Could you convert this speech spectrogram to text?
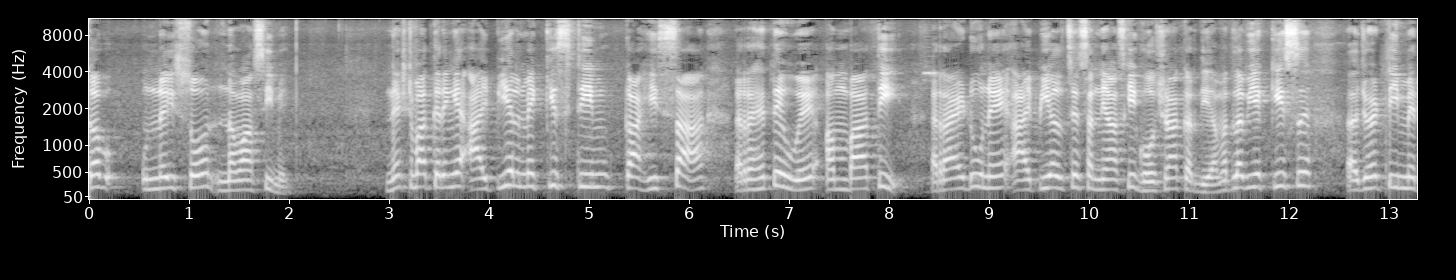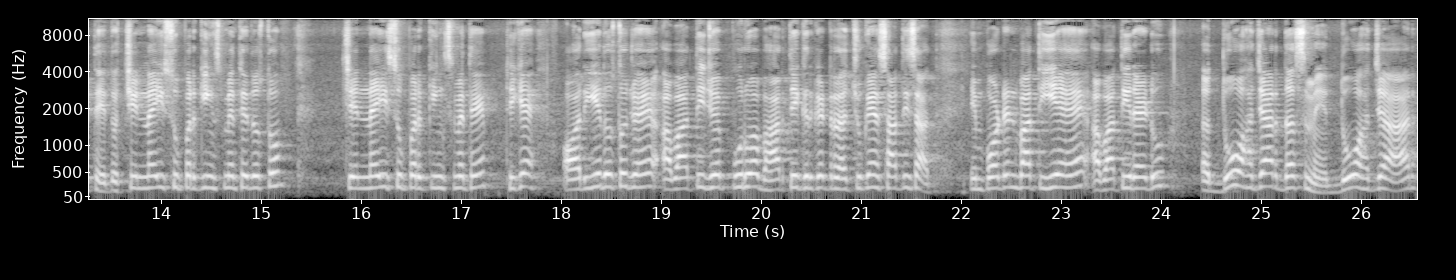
कब? उन्नीस सौ नवासी में। नेक्स्ट बात करेंगे, आईपीएल में किस टीम का हिस्सा रहते हुए अंबाती रायडू ने आईपीएल से संन्यास की घोषणा कर दिया? मतलब ये किस जो है, टीम में थे? तो चेन्नई सुपर किंग्स में थे दोस्तों। चेन्नई सुपर किंग्स में थे, ठीक है? और ये दोस्तों जो है, अबाती जो है, पूर्व भारतीय क्रिकेटर रह चुके हैं साथ ही साथ। इंपॉर्टेंट बात ये है, अबाती रायडू 2010 में 2000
